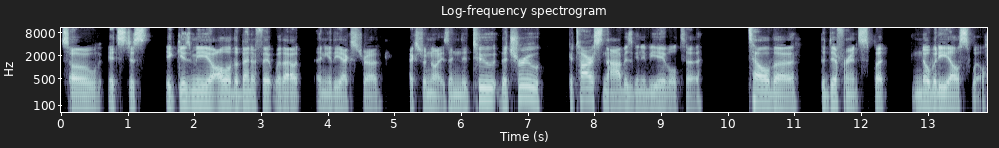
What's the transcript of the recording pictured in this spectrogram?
So it's just it gives me all of the benefit without any of the extra extra noise. And the two the true guitar snob is going to be able to tell the the difference, but nobody else will.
